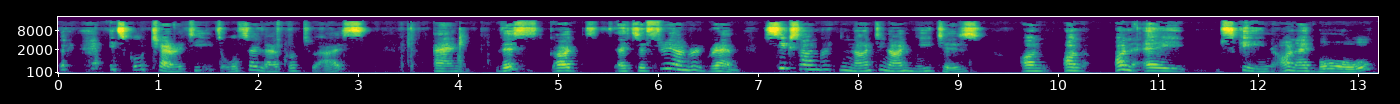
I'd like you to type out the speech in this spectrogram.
it's called Charity. It's also local to us. And this got, it's a 300 gram, 699 meters on, on, on a skein, on a ball.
